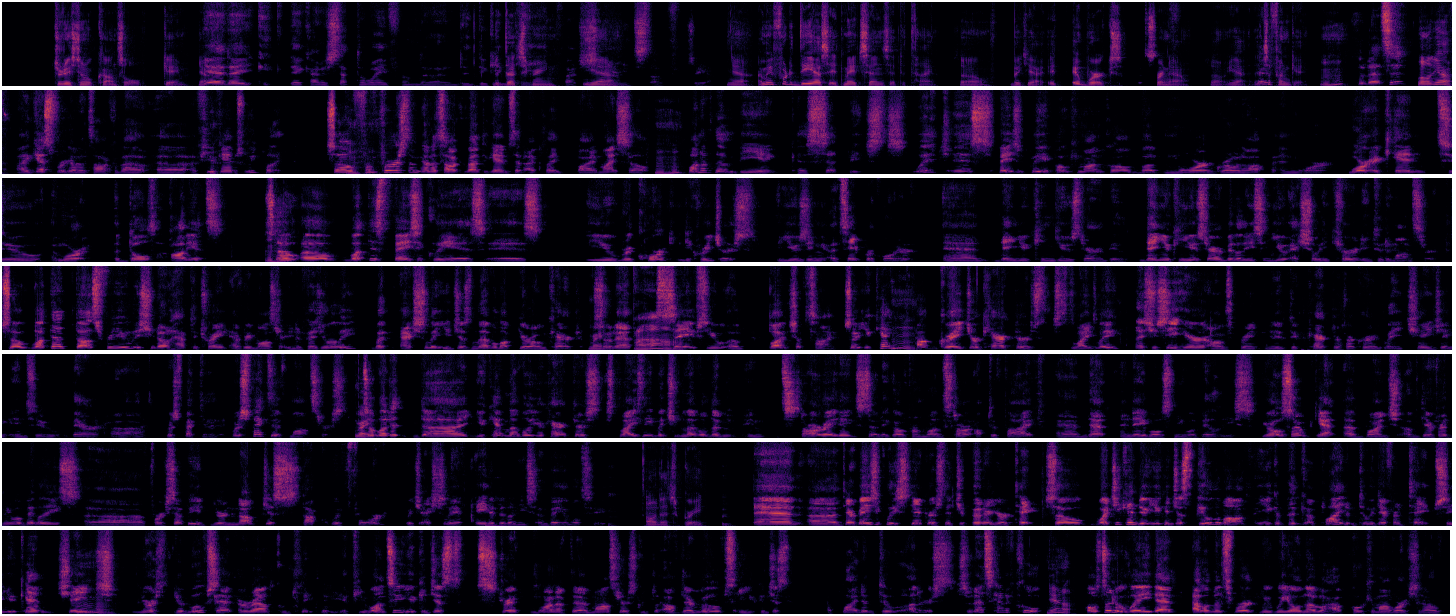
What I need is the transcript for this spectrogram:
traditional console game. Yeah, they they kind of stepped away from the the, the, gimmicky touchscreen. touch Yeah. screen stuff. So yeah, Yeah, I mean for the DS it made sense at the time. So, but yeah, it, it works for now. So yeah, it's a fun game. hmm So that's it. Well, yeah. I guess we're going to talk about uh, a few games we played. So for first, I'm going to talk about the games that I played by myself. hmm One of them being Cassette Beasts, which is basically a Pokemon clone, but more grown up and more more akin to a more adult audience. So uh, what this basically is is you record the creatures using a tape recorder, and then you can use their ability. Then you can use their abilities, and you actually turn into the monster. So what that does for you is you don't have to train every monster individually, but actually you just level up your own character. Right. So that Ah. saves you a bunch of time. So you can Hmm. upgrade your characters slightly, as you see here on screen. The, the characters are currently changing into their uh, respective respective monsters. Right. So what it uh, you can level your characters slightly, but you level them in star ratings, so they go from one star up to five, and that enables new abilities. You also get a bunch of different new abilities. Uh, for example, you're not just stuck with four, which actually have eight abilities available to you Oh, that's great. and uh, they're basically stickers that you put on your tape. So what you can do, you can just peel them off, and you can put, apply them to a different tape. So you can change your your move set around completely. If you want to, you can just strip one of the monsters compl- of their moves, and you can just apply them to others. So that's kind of cool. Yeah. Also, the way that elements work, we, we all know how Pokemon works. You know,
